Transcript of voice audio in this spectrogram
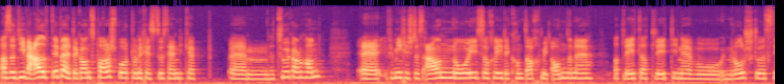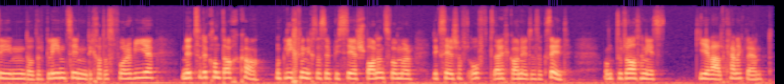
Also die Welt, eben, der ganze Parasport, wo ich jetzt durch das Handicap ähm, den Zugang habe, äh, für mich ist das auch neu, so ein bisschen der Kontakt mit anderen Athleten, Athletinnen, die im Rollstuhl sind oder blind sind. Und ich hatte das vorher wie nicht so den Kontakt gehabt. Und gleich finde ich das etwas sehr Spannendes, was man in der Gesellschaft oft eigentlich gar nicht so sieht. Und durch das habe ich jetzt diese Welt kennengelernt.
